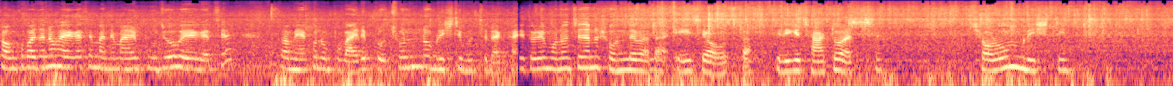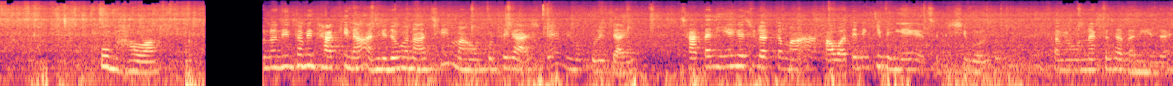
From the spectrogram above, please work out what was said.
শঙ্খ বাজানো হয়ে গেছে মানে মায়ের পুজো হয়ে গেছে। তো আমি এখন বাইরে প্রচণ্ড বৃষ্টি পড়ছে দেখা ভেতরে মনে হচ্ছে যেন সন্ধেবেলা। এই যে অবস্থা। এদিকে ছাটও আসছে। চরম বৃষ্টি। খুব হাওয়া। কোনোদিন তো আমি থাকি না। আজকে যখন আছি, মা উপর থেকে আসবে, আমি উপরে যাই। ছাতা নিয়ে গেছিল একটা মা। হাওয়াতে নাকি ভেঙে গেছে বেশি বলতো আমি অন্য একটা ছাতা নিয়ে যাই।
